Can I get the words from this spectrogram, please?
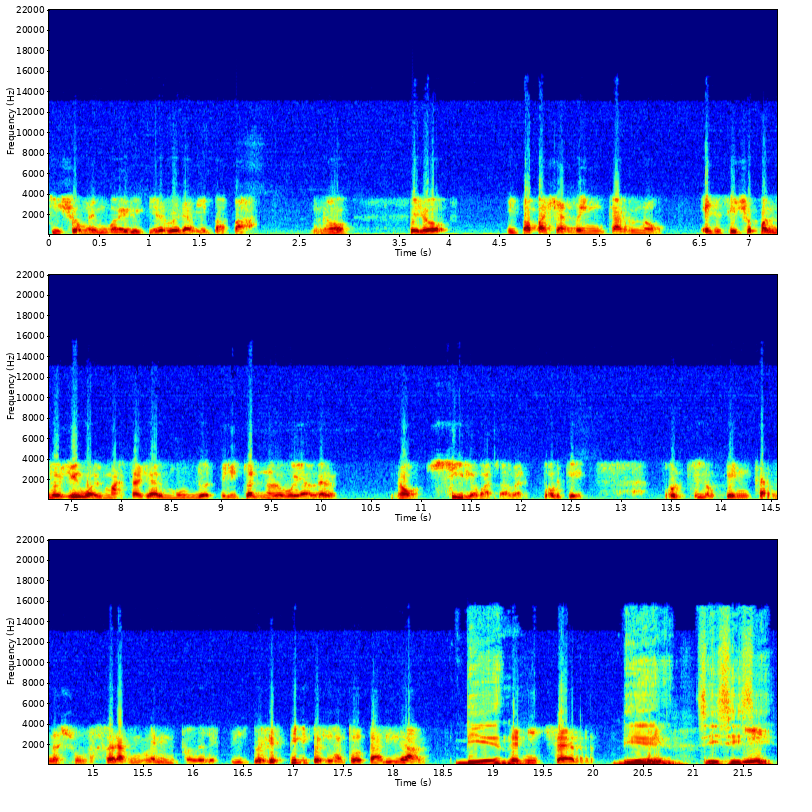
si yo me muero y quiero ver a mi papá, ¿no? Pero mi papá ya reencarnó. Es decir, yo cuando llego al más allá, al mundo espiritual, no lo voy a ver. No, sí lo vas a ver. ¿Por qué? Porque lo que encarna es un fragmento del espíritu. El espíritu es la totalidad Bien. de mi ser. Bien, sí, sí, sí.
